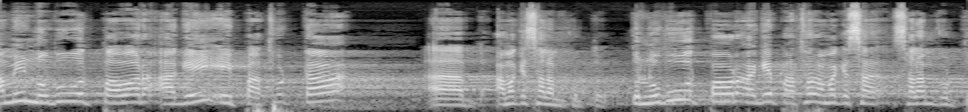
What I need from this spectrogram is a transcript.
আমি নবুয়ত পাওয়ার আগেই এই পাথরটা আমাকে সালাম করত। তো নবুয়ত পাওয়ার আগে পাথর আমাকে সালাম করত।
